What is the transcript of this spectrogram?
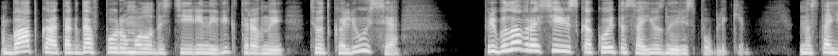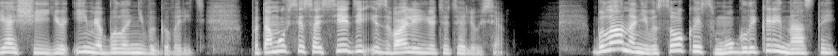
Бабка, а тогда в пору молодости Ирины Викторовны, тетка Люся, прибыла в Россию из какой-то союзной республики. Настоящее ее имя было не выговорить, потому все соседи и звали ее тетя Люся. Была она невысокой, смуглой, коренастой,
